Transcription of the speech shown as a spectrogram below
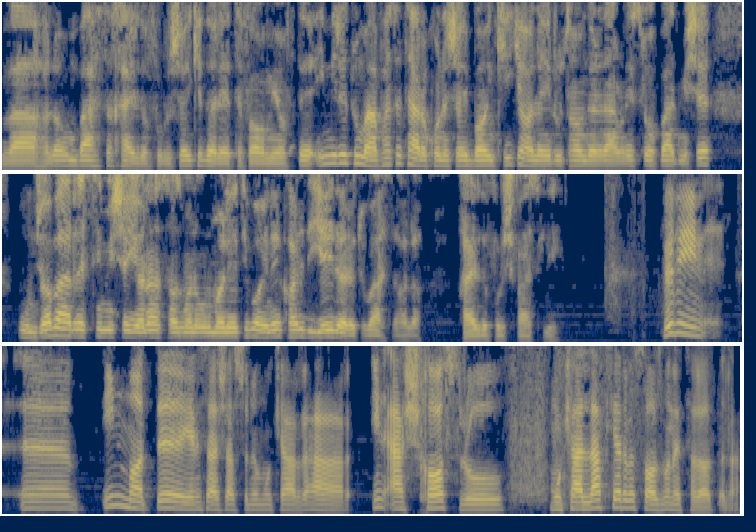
و حالا اون بحث خرید و فروش هایی که داره اتفاق میافته این میره تو مبحث تراکنش های بانکی که حالا این روزها هم داره در مورد صحبت میشه. اونجا بررسی میشه یا نه؟ سازمان امور مالیاتی با اینه کار دیگه ای داره تو بحث حالا خرید و فروش فصلی. ببین این ماده یعنی 169 مکرر این اشخاص رو مکلف کرده به سازمان اطلاعات بدن.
